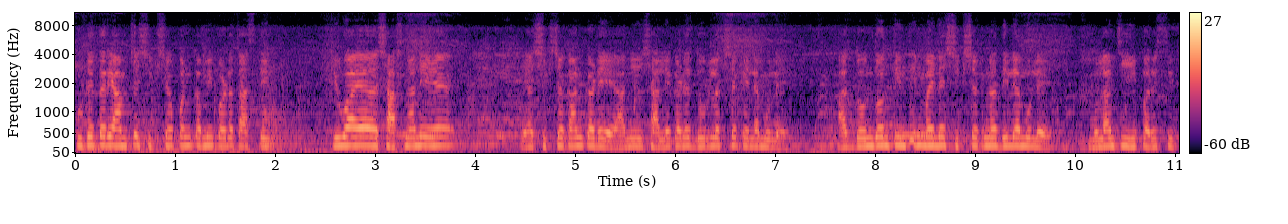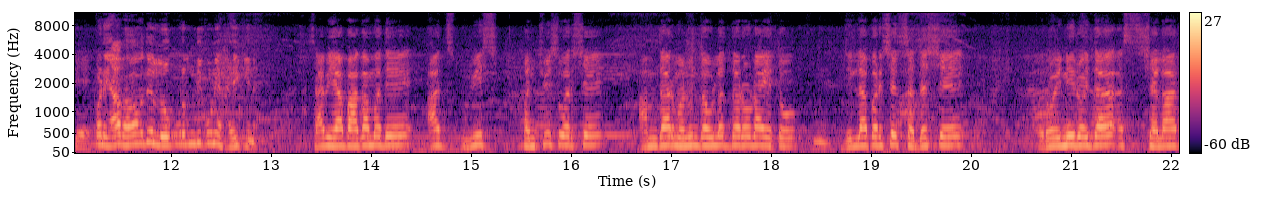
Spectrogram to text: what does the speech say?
कुठेतरी आमचे शिक्षक पण कमी पडत असतील किंवा या शासनाने या शिक्षकांकडे आणि शाळेकडे दुर्लक्ष केल्यामुळे आज दोन दोन तीन तीन महिने शिक्षक न दिल्यामुळे मुलांची ही परिस्थिती आहे. पण या भागामध्ये लोकप्रतिनिधी कोणी आहे की नाही? साहेब या भागामध्ये आज वीस पंचवीस वर्षे आमदार म्हणून दौलत दरोडा येतो. जिल्हा परिषद सदस्य रोहिणी रोहिदास शेलार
